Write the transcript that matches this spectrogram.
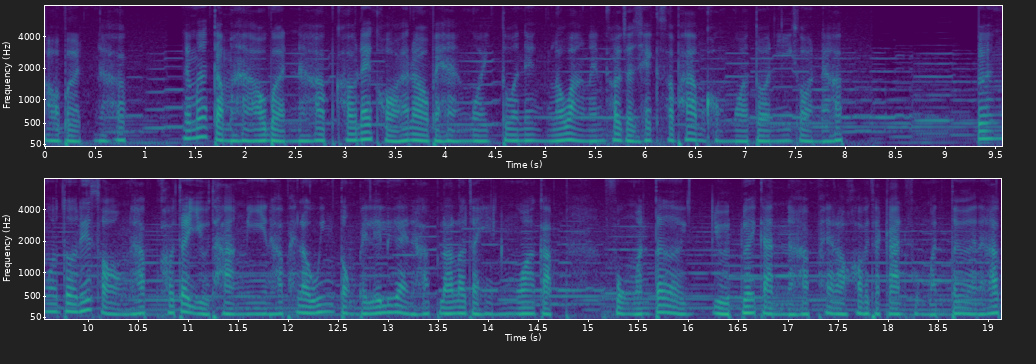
อัลเบิร์ตนะครับและเมื่อกลับมาหาอัลเบิร์ตนะครับ เขาได้ขอให้เราไปหางัวอีกตัวหนึ่ง ระหว่างนั้นเขาจะเช็คสภาพของงัวตัวนี้ก่อนนะครับ ดยงัวตัวที่สองนะครับ เขาจะอยู่ทางนี้นะครับ ให้เราวิ่งตรงไปเรื่อยๆนะครับ แล้วเราจะเห็นงัวกับฝูงมอนเตอร์อยู่ด้วยกันนะครับ ให้เราเข้าไปจัดการฝูงมอนเตอร์นะครับ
